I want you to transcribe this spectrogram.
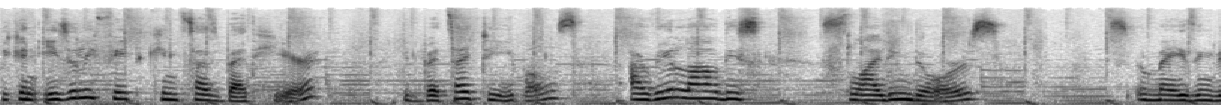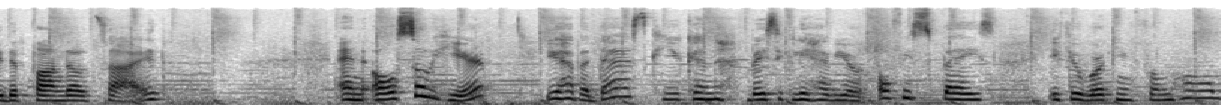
You can easily fit king size bed here with bedside tables. I really love these sliding doors. It's amazing with the pond outside. And also here you have a desk. You can basically have your office space if you're working from home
